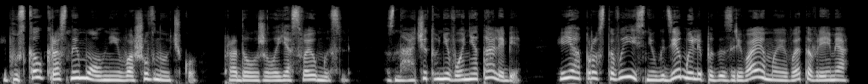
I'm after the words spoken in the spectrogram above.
и пускал красные молнии в вашу внучку, продолжила я свою мысль. Значит, у него нет алиби. И я просто выясню, где были подозреваемые в это время.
